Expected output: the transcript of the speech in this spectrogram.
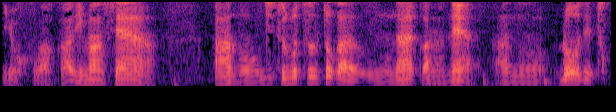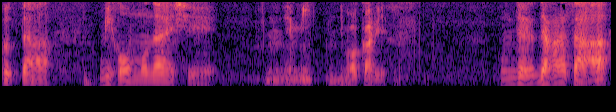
うん。よくわかりませんあの実物とかもないからね。あのローで作った見本もないし。ねみ分かるやんでだからさ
